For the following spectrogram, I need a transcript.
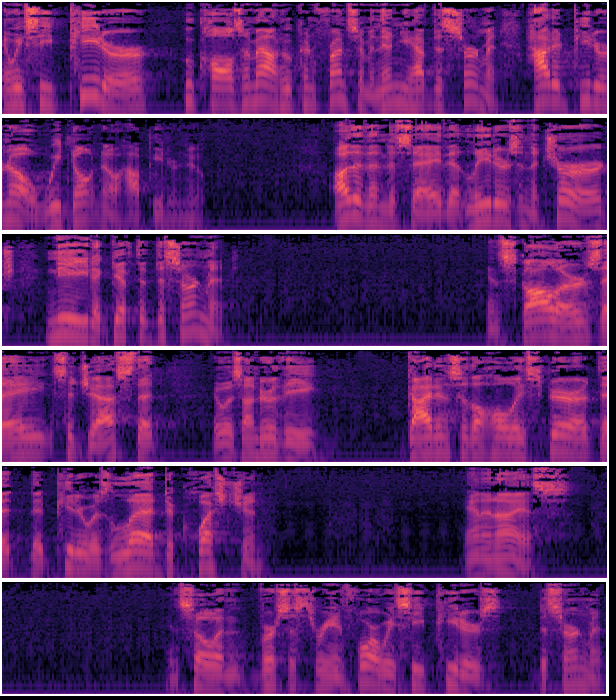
and we see Peter who calls him out, who confronts him, and then you have discernment. How did Peter know? We don't know how Peter knew. Other than to say that leaders in the church need a gift of discernment. And scholars, they suggest that it was under the guidance of the Holy Spirit that, that Peter was led to question Ananias. And so in verses 3 and 4, we see Peter's discernment.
